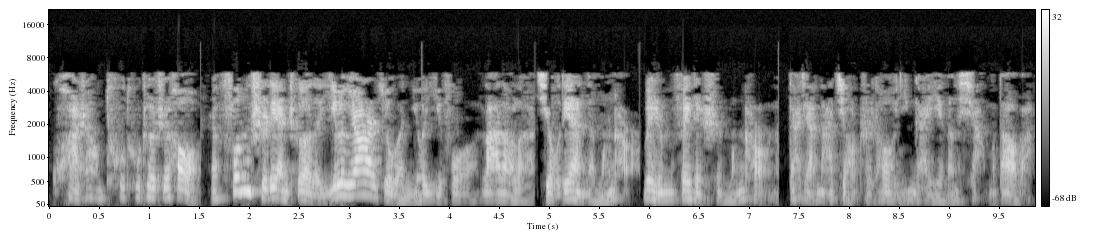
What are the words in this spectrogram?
跨上突突车之后，人风驰电掣的一溜烟儿就把牛姨夫拉到了酒店的门口。为什么非得是门口呢？大家拿脚趾头应该也能想得到吧？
